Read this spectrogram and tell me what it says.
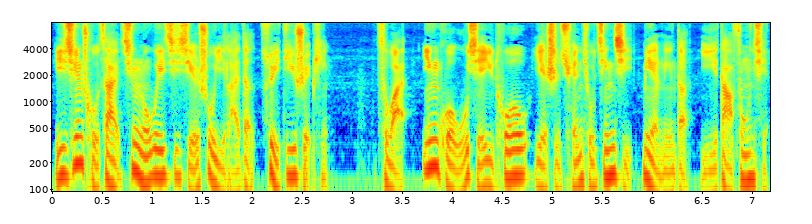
已经处在金融危机结束以来的最低水平。此外，英国无协议脱欧也是全球经济面临的一大风险。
